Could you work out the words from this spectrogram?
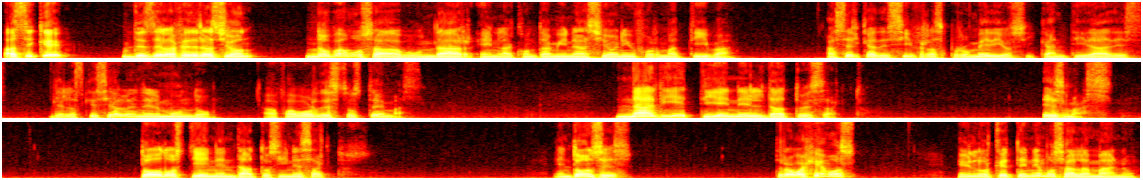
Así que, desde la Federación no vamos a abundar en la contaminación informativa acerca de cifras, promedios y cantidades de las que se habla en el mundo a favor de estos temas. Nadie tiene el dato exacto. Es más, todos tienen datos inexactos. Entonces, trabajemos en lo que tenemos a la mano,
